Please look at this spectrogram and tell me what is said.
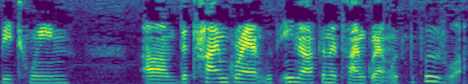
between um, the time grant with Enoch and the time grant with Methuselah.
